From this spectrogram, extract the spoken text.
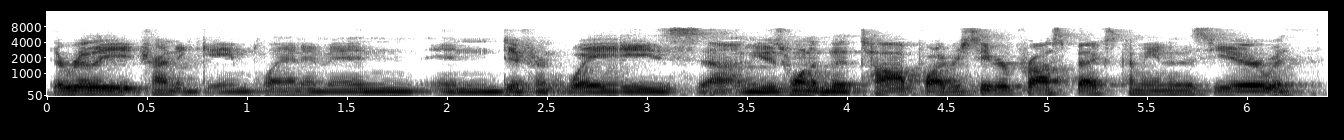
they're really trying to game plan him in in different ways. Um, he was one of the top wide receiver prospects coming into this year with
